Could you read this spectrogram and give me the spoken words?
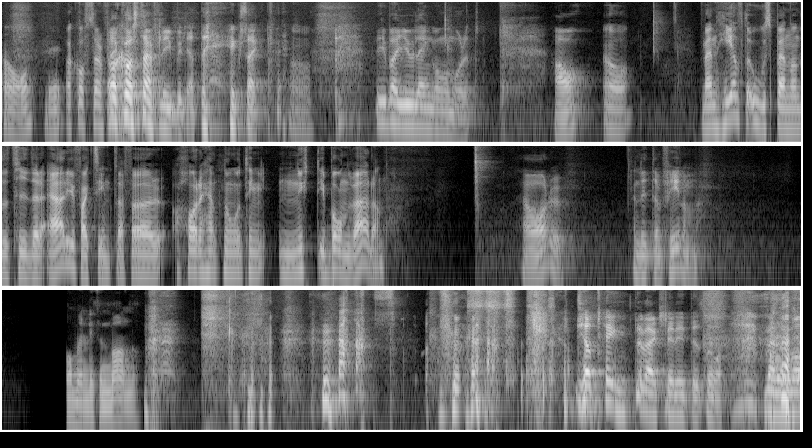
Ja, det, Vad kostar en vad flyg? kostar en flygbiljett? Exakt. Ja. Det är bara jul en gång om året. Ja, Ja. Men helt ospännande tider är det ju faktiskt inte, för har det hänt någonting nytt i Bondvärlden? ja du. En liten film. om en liten man. Jag tänkte verkligen inte så. Men det var...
